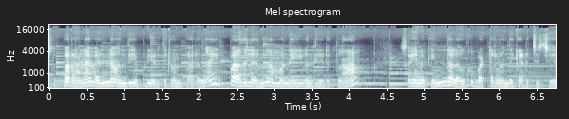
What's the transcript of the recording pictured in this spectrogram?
சூப்பரான வெண்ணெய் வந்து எப்படி எடுத்துகிட்டோன்னு பாருங்கள் இப்போ அதிலேருந்து நம்ம நெய் வந்து எடுக்கலாம். ஸோ எனக்கு இந்த அளவுக்கு பட்டர் வந்து கிடச்சிச்சு.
